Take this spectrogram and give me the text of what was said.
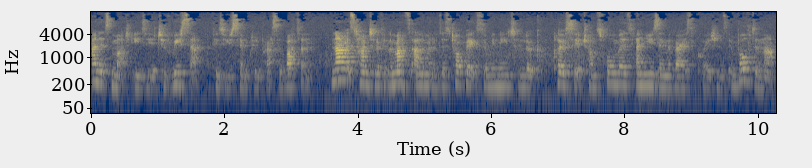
and it's much easier to reset because you simply press a button. Now it's time to look at the maths element of this topic, so we need to look closely at transformers and using the various equations involved in that.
